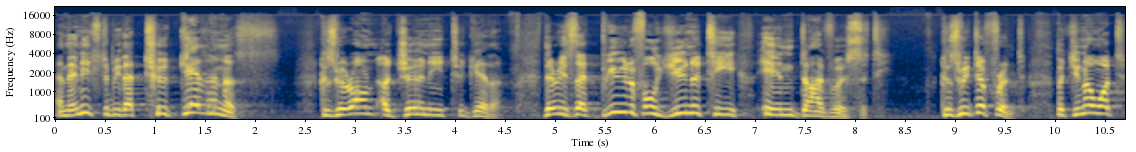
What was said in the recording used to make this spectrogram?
And there needs to be that togetherness because we're on a journey together. There is that beautiful unity in diversity because we're different. But you know what?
